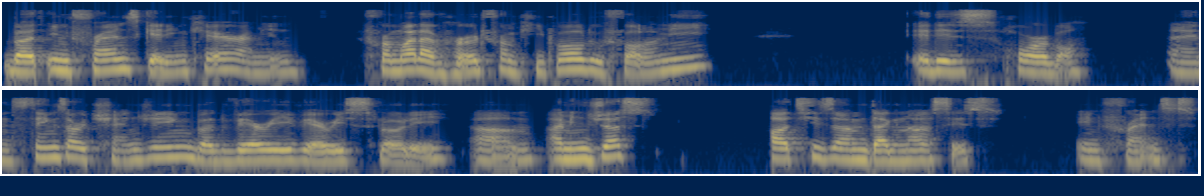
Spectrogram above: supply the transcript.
But in France, getting care, I mean, from what I've heard from people who follow me, it is horrible. And things are changing, but very, very slowly. Um, I mean, just autism diagnosis in France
